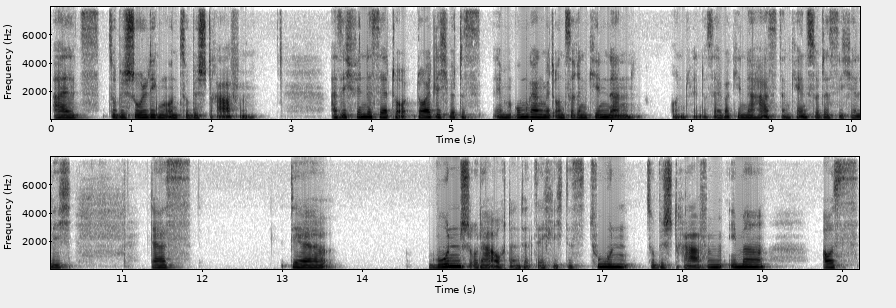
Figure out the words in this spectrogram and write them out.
als zu beschuldigen und zu bestrafen. Also ich finde, sehr deutlich wird es im Umgang mit unseren Kindern. Und wenn du selber Kinder hast, dann kennst du das sicherlich, dass der Wunsch oder auch dann tatsächlich das Tun zu bestrafen immer aus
